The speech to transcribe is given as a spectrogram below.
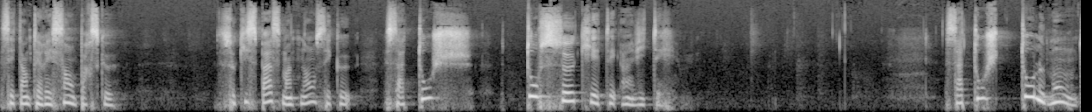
c'est intéressant parce que ce qui se passe maintenant, c'est que ça touche tous ceux qui étaient invités. Ça touche tout le monde.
